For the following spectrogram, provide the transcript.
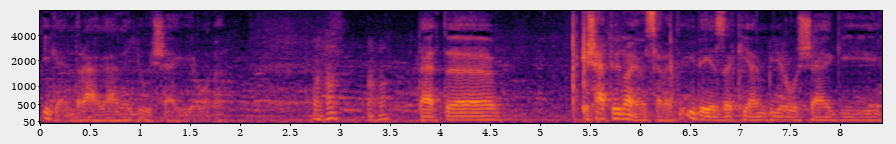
igen drágán egy újságírónak. Aha, aha. Tehát, és hát ő nagyon szeret, idézek ilyen bírósági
